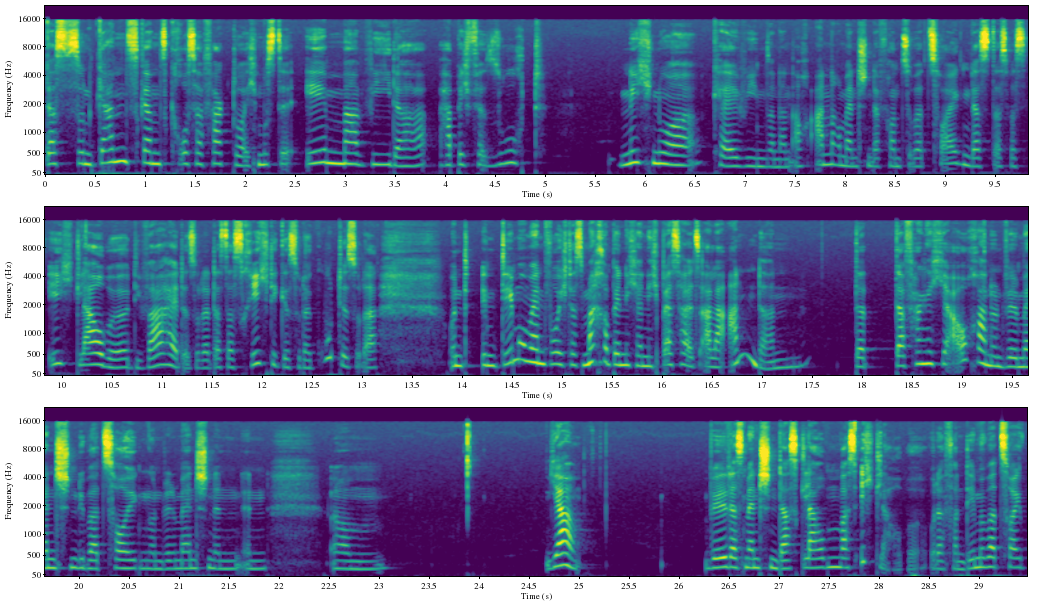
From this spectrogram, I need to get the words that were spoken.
das ist so ein ganz, ganz großer Faktor. Ich musste immer wieder, habe ich versucht, nicht nur Calvin, sondern auch andere Menschen davon zu überzeugen, dass das, was ich glaube, die Wahrheit ist oder dass das richtig ist oder gut ist oder und in dem Moment, wo ich das mache, bin ich ja nicht besser als alle anderen da fange ich ja auch an und will Menschen überzeugen und will Menschen in, in ähm, ja, will, dass Menschen das glauben, was ich glaube oder von dem überzeugt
